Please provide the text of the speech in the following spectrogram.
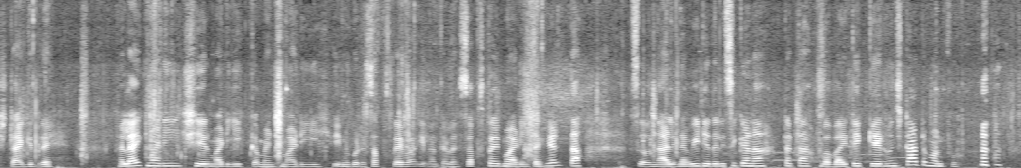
ಇಷ್ಟ ಆಗಿದ್ದರೆ ಲೈಕ್ ಮಾಡಿ ಶೇರ್ ಮಾಡಿ ಕಮೆಂಟ್ ಮಾಡಿ. ಇನ್ನು ಕೂಡ ಸಬ್ಸ್ಕ್ರೈಬ್ ಆಗಿಲ್ಲ ಅಂತೇಳಿ ಸಬ್ಸ್ಕ್ರೈಬ್ ಮಾಡಿ ಅಂತ ಹೇಳ್ತಾ. ಸೊ ನಾಳಿನ ವೀಡಿಯೋದಲ್ಲಿ ಸಿಗೋಣ. ಟಟಾ ಬಾಯ್ ಟೇಕ್ ಕೇರ್ ಒಂದು ಸ್ಟಾರ್ಟ್ ಮನ್ಪು.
